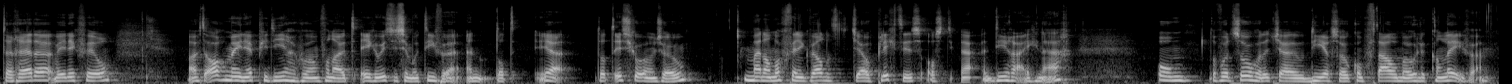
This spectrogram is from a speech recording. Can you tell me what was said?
te redden, weet ik veel. Maar over het algemeen heb je dieren gewoon vanuit egoïstische motieven. En dat, ja, dat is gewoon zo. Maar dan nog vind ik wel dat het jouw plicht is als diereneigenaar om ervoor te zorgen dat jouw dier zo comfortabel mogelijk kan leven.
